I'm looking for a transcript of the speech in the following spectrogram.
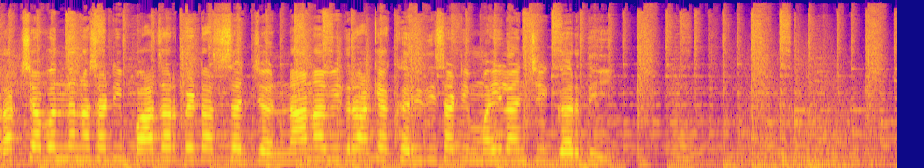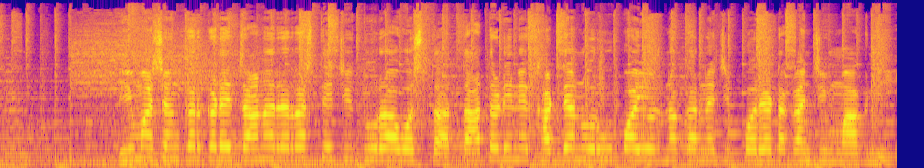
रक्षाबंधनासाठी बाजारपेठा सज्ज. नानाविध राख्या खरेदीसाठी महिलांची गर्दी. भीमाशंकरकडे जाणाऱ्या रस्त्याची दुरावस्था तातडीने खड्ड्यांवर उपाययोजना करण्याची पर्यटकांची मागणी.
